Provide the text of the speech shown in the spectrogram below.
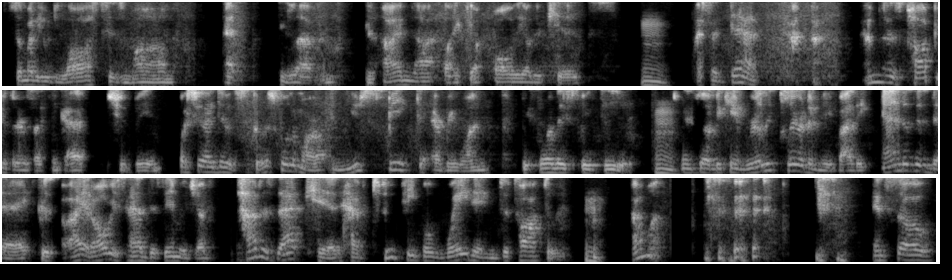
somebody who'd lost his mom at 11. And I'm not like all the other kids. Mm. I said, Dad, I'm not as popular as I think I should be. What should I do? Said, Go to school tomorrow and you speak to everyone before they speak to you. Mm. And so it became really clear to me by the end of the day, because I had always had this image of how does that kid have two people waiting to talk to him? Mm. I want. And so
